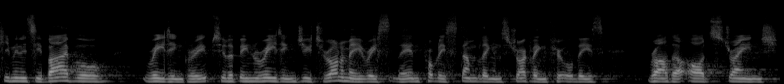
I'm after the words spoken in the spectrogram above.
community Bible reading groups, you'll have been reading Deuteronomy recently and probably stumbling and struggling through all these rather odd, strange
